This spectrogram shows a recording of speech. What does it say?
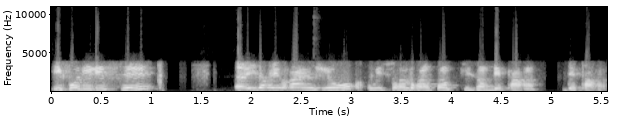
Il faut les laisser. il arrivera un jour où ils se rendront compte qu'ils ont des parents. Des parents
